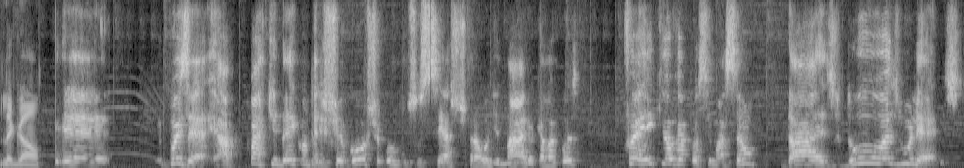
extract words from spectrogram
Legal. É, pois é, a partir daí, quando ele chegou, chegou num sucesso extraordinário, aquela coisa, foi aí que houve a aproximação das duas mulheres.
